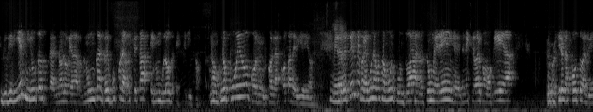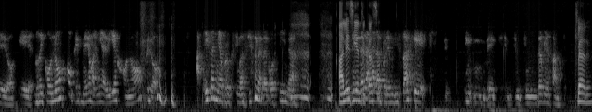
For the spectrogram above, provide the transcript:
de 10 minutos, o sea, no lo voy a dar nunca, entonces busco la receta en un blog escrito. No, no puedo con, con las cosas de videos. Mira. De repente, para alguna cosa muy puntual, no sé, un merengue, que tenés que ver cómo queda, me prefiero la foto al video. Eh, reconozco que es medio manía de viejo, ¿no? Pero esa es mi aproximación a la cocina. Ale, sí, en tu caso. Al aprendizaje en, en- en- en términos amplios. Claro.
